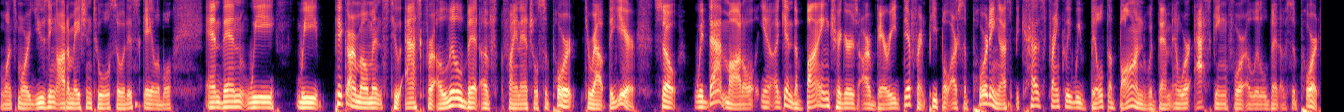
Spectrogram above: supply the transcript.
Once more, using automation tools so it is scalable. And then we, we pick our moments to ask for a little bit of financial support throughout the year. So with that model, you know, again, the buying triggers are very different. People are supporting us because frankly, we've built a bond with them and we're asking for a little bit of support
